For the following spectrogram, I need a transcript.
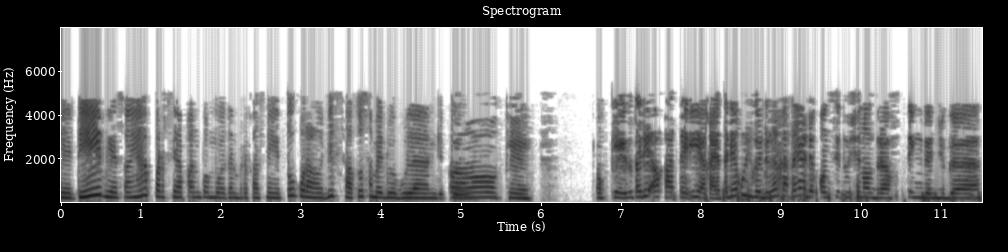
Jadi biasanya persiapan pembuatan berkasnya itu kurang lebih 1 sampai dua bulan gitu. Oh, oke. Okay. Oke, itu tadi LKTI ya kayak. Ya. Tadi aku juga dengar katanya ada constitutional drafting dan juga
